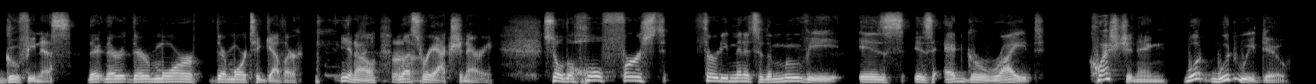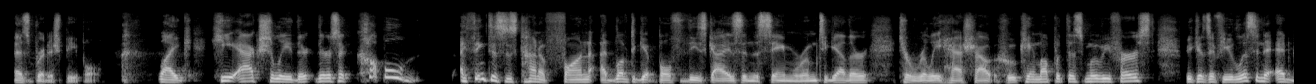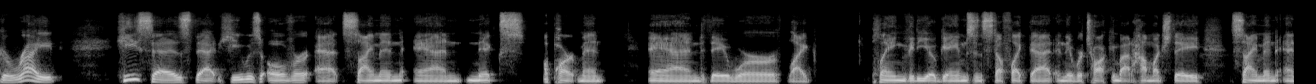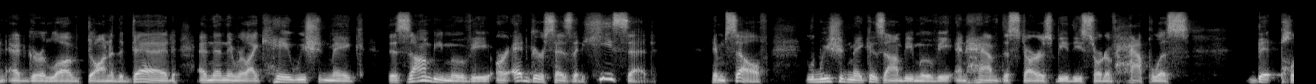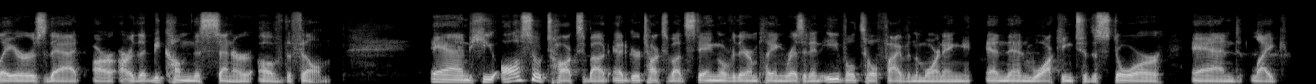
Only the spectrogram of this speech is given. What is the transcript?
goofiness. They're they're they're more they're more together, you know, less uh-huh. reactionary. So the whole first 30 minutes of the movie is is Edgar Wright questioning what would we do as British people? Like he actually there, there's a couple I think this is kind of fun. I'd love to get both of these guys in the same room together to really hash out who came up with this movie first. Because if you listen to Edgar Wright, he says that he was over at Simon and Nick's apartment and they were like playing video games and stuff like that. And they were talking about how much they, Simon and Edgar loved Dawn of the Dead. And then they were like, hey, we should make this zombie movie. Or Edgar says that he said himself, we should make a zombie movie and have the stars be these sort of hapless bit players that are, are that become the center of the film. And he also talks about Edgar talks about staying over there and playing Resident Evil till five in the morning and then walking to the store and like,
